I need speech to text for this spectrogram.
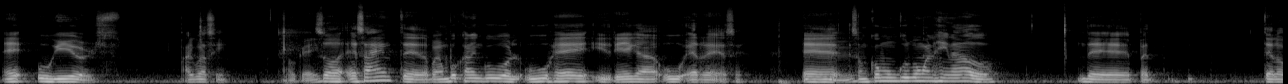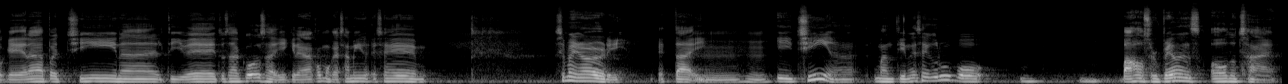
Es Uyghurs, algo así. Ok. So, esa gente lo pueden buscar en Google U-G-Y-U-R-S. Eh. Son como un grupo marginado de, pues, de lo que era pues, China, el Tibet y todas esas cosas. Y crea como que esa, ese, ese minority está ahí. Y China mantiene ese grupo bajo surveillance all the time.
